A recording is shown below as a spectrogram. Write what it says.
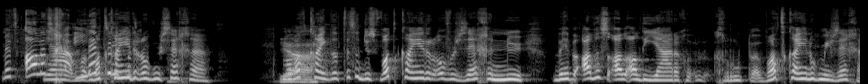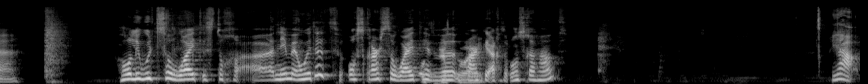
Met al het ja, letterlijk... wat kan je erover zeggen? Ja. Maar wat kan je, dat is het dus, wat kan je erover zeggen nu? We hebben alles al, al die jaren geroepen. Wat kan je nog meer zeggen? Hollywood So White is toch, uh, nee maar hoe heet het? Oscar So White Oscar hebben we een paar keer achter ons gehad. Ja,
